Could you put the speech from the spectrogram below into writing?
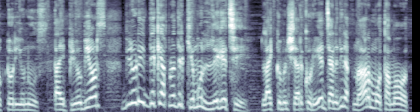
ডক্টর ইউনুস। তাই প্রিয় ভিউয়ার্স ভিডিওটি দেখে আপনাদের কেমন লেগেছে? লাইক কমেন্ট শেয়ার করে জানিয়ে দিন আপনার মতামত।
